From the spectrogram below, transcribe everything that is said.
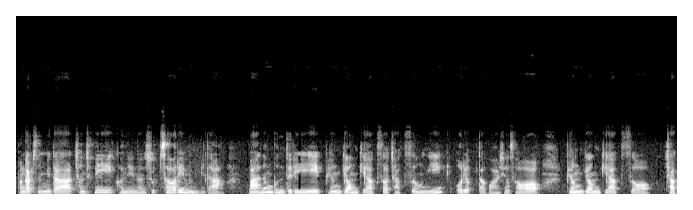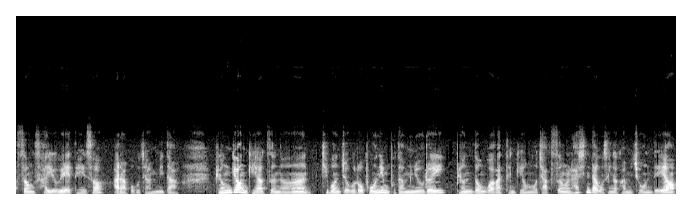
반갑습니다. 천천히 거니는 숲서림입니다. 많은 분들이 변경계약서 작성이 어렵다고 하셔서 변경계약서 작성 사유에 대해서 알아보고자 합니다. 변경계약서는 기본적으로 본인 부담률의 변동과 같은 경우 작성을 하신다고 생각하면 좋은데요.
